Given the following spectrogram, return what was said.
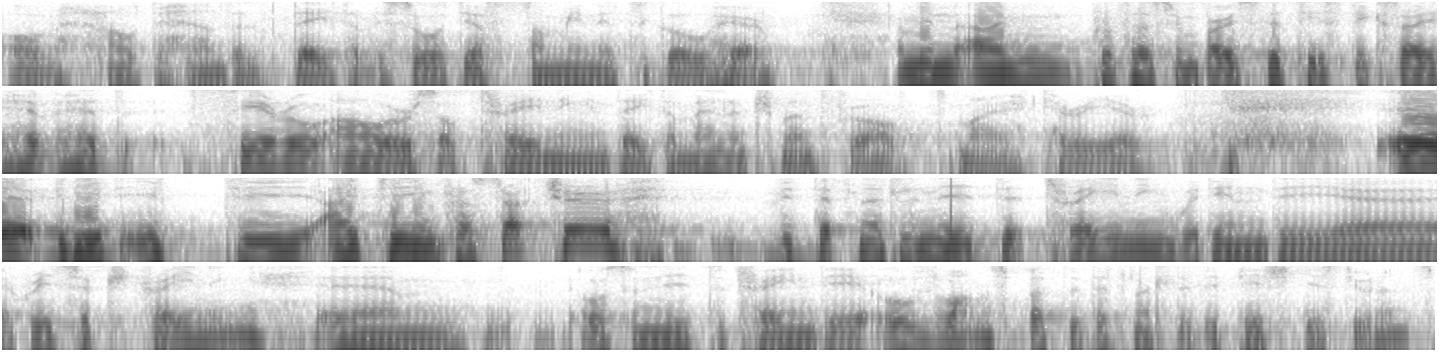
of how to handle the data. We saw it just some minutes ago here. I mean, I'm professor in biostatistics. I have had zero hours of training in data management throughout my career. Uh, we need IT, IT, infrastructure. We definitely need training within the uh, research training. Um, also need to train the old ones, but definitely the PhD students.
